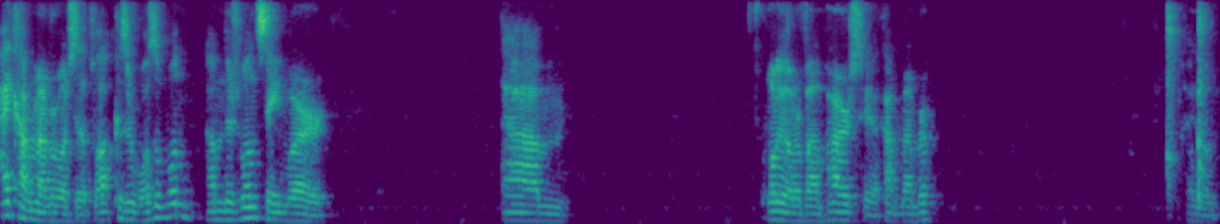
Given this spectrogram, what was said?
I can't remember much of the plot because there wasn't one. Um there's one scene where um one of the other vampires, yeah, I can't remember. Hang on,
